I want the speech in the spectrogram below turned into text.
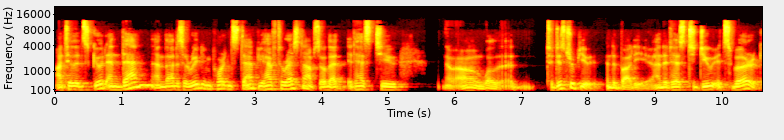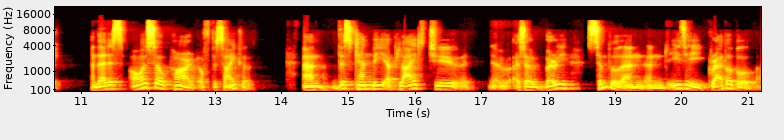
until it's good. And then and that is a really important step you have to rest up so that it has to uh, well uh, to distribute in the body and it has to do its work. And that is also part of the cycle and this can be applied to as a very simple and, and easy grabbable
